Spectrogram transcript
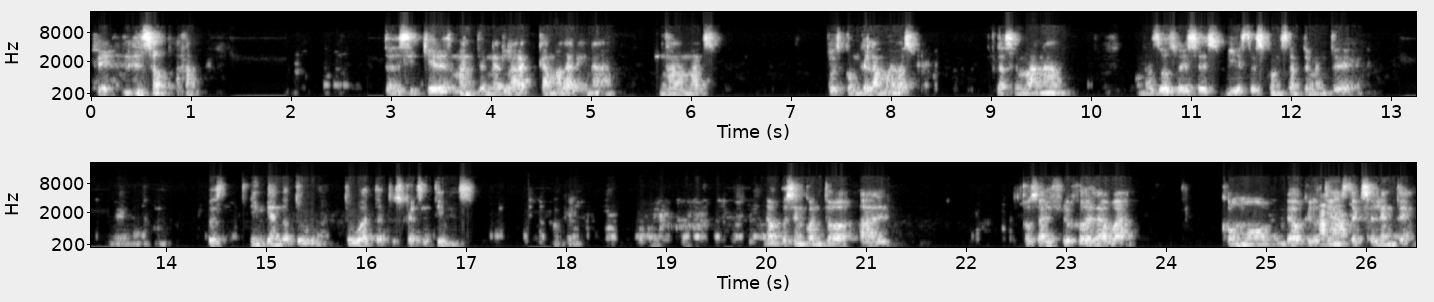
sí. en el Entonces, si quieres mantener la cama de arena, nada más, pues con que la muevas la semana unas dos veces y estés constantemente eh, pues, limpiando tu, tu guata, tus calcetines. Okay. No, pues en cuanto al, o sea, el flujo del agua, como veo que lo tienes está excelente,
